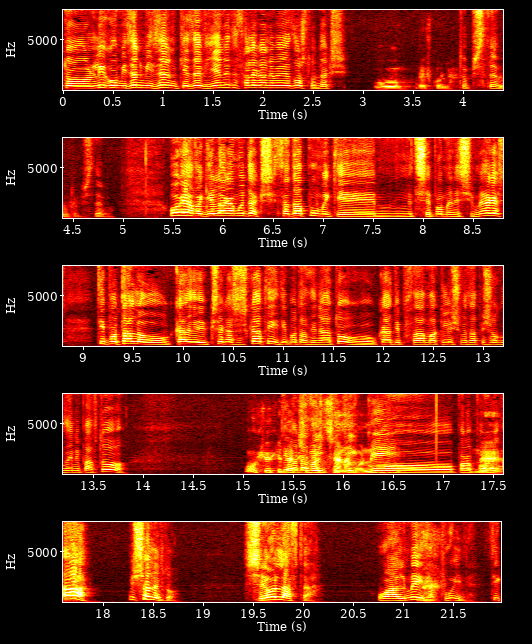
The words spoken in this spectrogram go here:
το λίγο 0-0 και δεν βγαίνετε, θα λέγανε με δώστο. Εντάξει. Ου, εύκολα. Το πιστεύω, το πιστεύω. Ωραία, Βαγγελάρα μου, εντάξει. Θα τα πούμε και τις επόμενες ημέρες. Τίποτα άλλο, ξέχασες κάτι, τίποτα δυνατό, κάτι που θα άμα κλείσουμε θα πεις Όχι, δεν είπα αυτό. Όχι, όχι, εντάξει, Τίποτα είμαστε σε αναμονή. διοικητικό προπονη- Ναι. Α, μισό λεπτό. Σε όλα αυτά, ο Αλμέιδα πού είναι; Τι...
